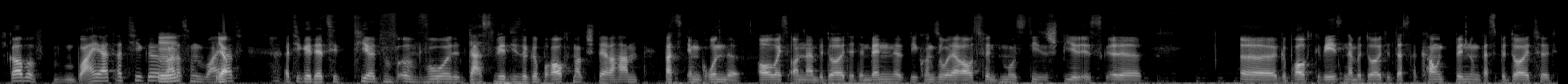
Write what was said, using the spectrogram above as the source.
ich glaube, Wired-Artikel, mhm. war das von Wired? Ja. Artikel, der zitiert wurde, dass wir diese Gebrauchtmarktsperre haben, was im Grunde Always Online bedeutet. Denn wenn die Konsole herausfinden muss, dieses Spiel ist äh, äh, gebraucht gewesen. Dann bedeutet das Accountbindung, das bedeutet,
